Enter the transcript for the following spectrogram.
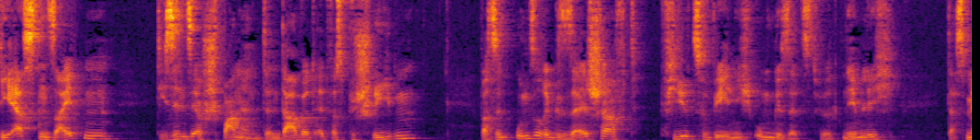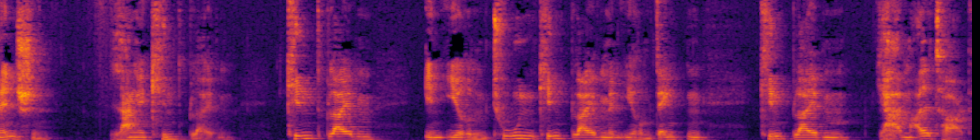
die ersten Seiten, die sind sehr spannend, denn da wird etwas beschrieben, was in unserer Gesellschaft viel zu wenig umgesetzt wird, nämlich, dass Menschen lange Kind bleiben. Kind bleiben in ihrem Tun, Kind bleiben in ihrem Denken, Kind bleiben ja im Alltag.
